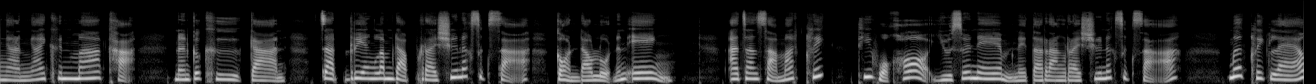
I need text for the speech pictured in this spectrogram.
ำงานง่ายขึ้นมากค่ะ นั่นก็คือการจัดเรียงลำดับรายชื่อนักศึกษาก่อนดาวน์โหลดนั่นเอง อาจารย์สามารถคลิกที่หัวข้อ username ในตารางรายชื่อนักศึกษา เมื่อคลิกแล้ว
